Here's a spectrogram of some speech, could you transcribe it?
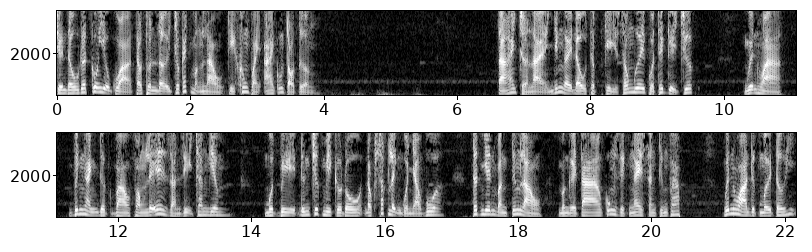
chiến đấu rất có hiệu quả tạo thuận lợi cho cách mạng Lào thì không phải ai cũng tỏ tưởng. Ta hãy trở lại những ngày đầu thập kỷ 60 của thế kỷ trước. Nguyễn Hòa vinh hạnh được vào phòng lễ giản dị trang nghiêm. Một vị đứng trước micro đọc sắc lệnh của nhà vua, tất nhiên bằng tiếng Lào mà người ta cũng dịch ngay sang tiếng Pháp. Nguyễn Hòa được mời tới,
